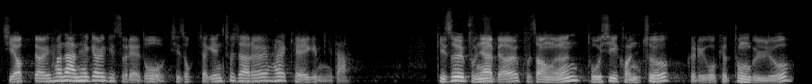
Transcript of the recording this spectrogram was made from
지역별 현안 해결 기술에도 지속적인 투자를 할 계획입니다. 기술 분야별 구성은 도시 건축, 그리고 교통 분류,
